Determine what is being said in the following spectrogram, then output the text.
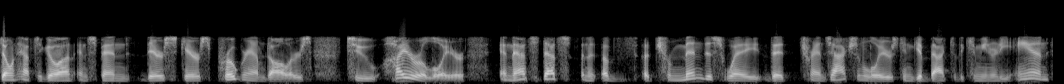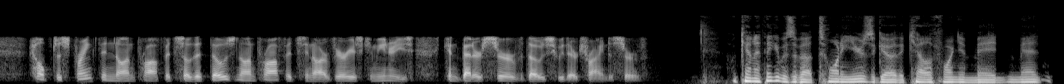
don't have to go out and spend their scarce program dollars to hire a lawyer. And that's that's a, a, a tremendous way that transactional lawyers can give back to the community and help to strengthen nonprofits so that those nonprofits in our various communities can better serve those who they're trying to serve. Well, Ken, I think it was about 20 years ago that California made man,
